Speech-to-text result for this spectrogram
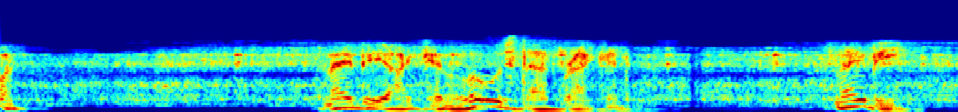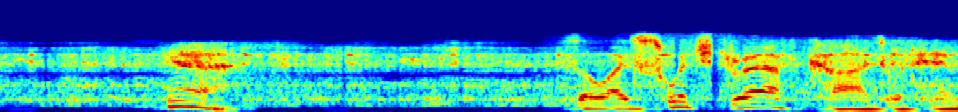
But. Maybe I can lose that record. Maybe. Yeah. So I switched draft cards with him.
